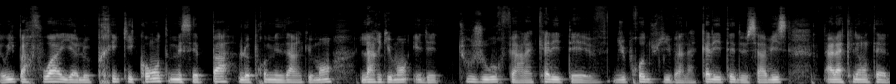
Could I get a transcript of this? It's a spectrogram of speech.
Et oui, parfois il y a le prix qui compte, mais c'est pas le premier argument. L'argument il est toujours vers la qualité du produit, la qualité de service à la clientèle.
